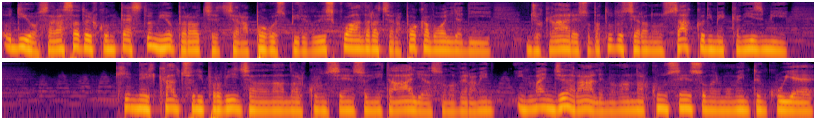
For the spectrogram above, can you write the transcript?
oddio, sarà stato il contesto mio, però c'era poco spirito di squadra, c'era poca voglia di giocare, soprattutto c'erano un sacco di meccanismi che nel calcio di provincia non hanno alcun senso in Italia, sono veramente, ma in generale non hanno alcun senso nel momento in cui è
